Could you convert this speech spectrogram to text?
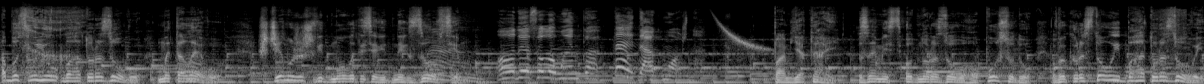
або свою багаторазову металеву. Ще можеш відмовитися від них зовсім. А де соломинка? Та й так можна. Пам'ятай, замість одноразового посуду використовуй багаторазовий.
